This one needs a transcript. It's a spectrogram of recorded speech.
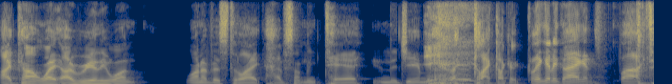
I can't wait. I really want one of us to like have something tear in the gym. Like, clack, clack, clickety clack, it's fucked.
